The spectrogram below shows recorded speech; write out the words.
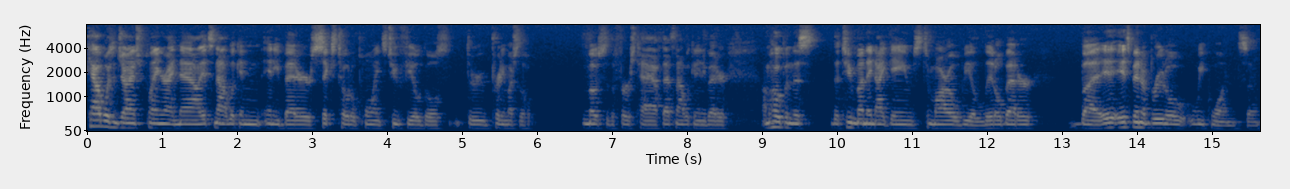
Cowboys and Giants are playing right now. It's not looking any better. Six total points, two field goals through pretty much the most of the first half. That's not looking any better. I'm hoping this the two Monday night games tomorrow will be a little better, but it, it's been a brutal week one. So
